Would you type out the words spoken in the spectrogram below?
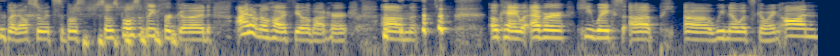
but also it's supposed so supposedly for good. I don't know how I feel about her. Um, okay, whatever. He wakes up. Uh, we know what's going on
